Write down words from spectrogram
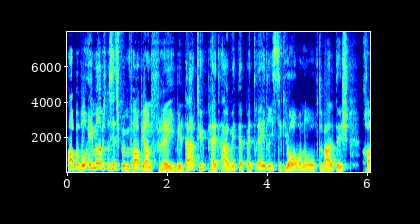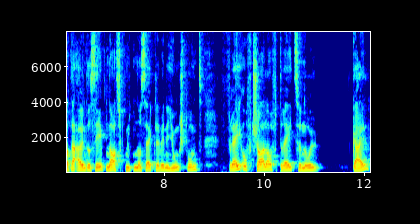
Aber wo immer etwas passiert, ist beim Fabian Frey. Weil der Typ hat auch mit etwa 33 Jahren, wo er auf der Welt ist, kann er auch in der 87 Minuten noch säckeln, wenn er Jungspund. Frey auf Tschalow 3 zu 0. Geil.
